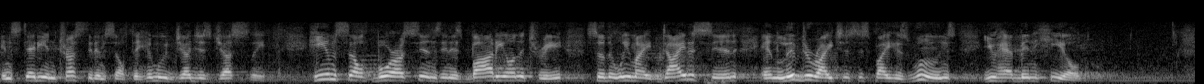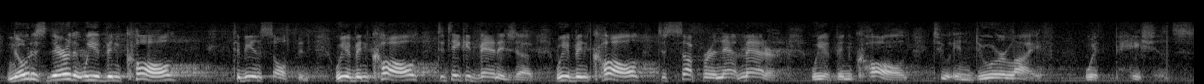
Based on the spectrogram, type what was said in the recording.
Instead, he entrusted himself to him who judges justly. He himself bore our sins in his body on the tree, so that we might die to sin and live to righteousness. By his wounds you have been healed. Notice there that we have been called to be insulted. We have been called to take advantage of. We have been called to suffer in that manner. We have been called to endure life with patience.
